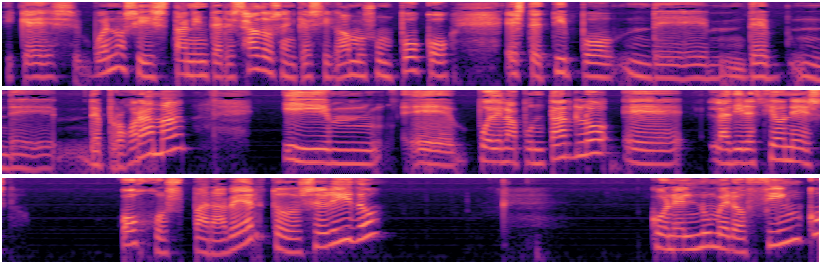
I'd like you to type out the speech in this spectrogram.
y que, bueno, si están interesados en que sigamos un poco este tipo de, de, programa y mm, eh, pueden apuntarlo. Eh, la dirección es ojos para ver, todo seguido, con el número 5,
